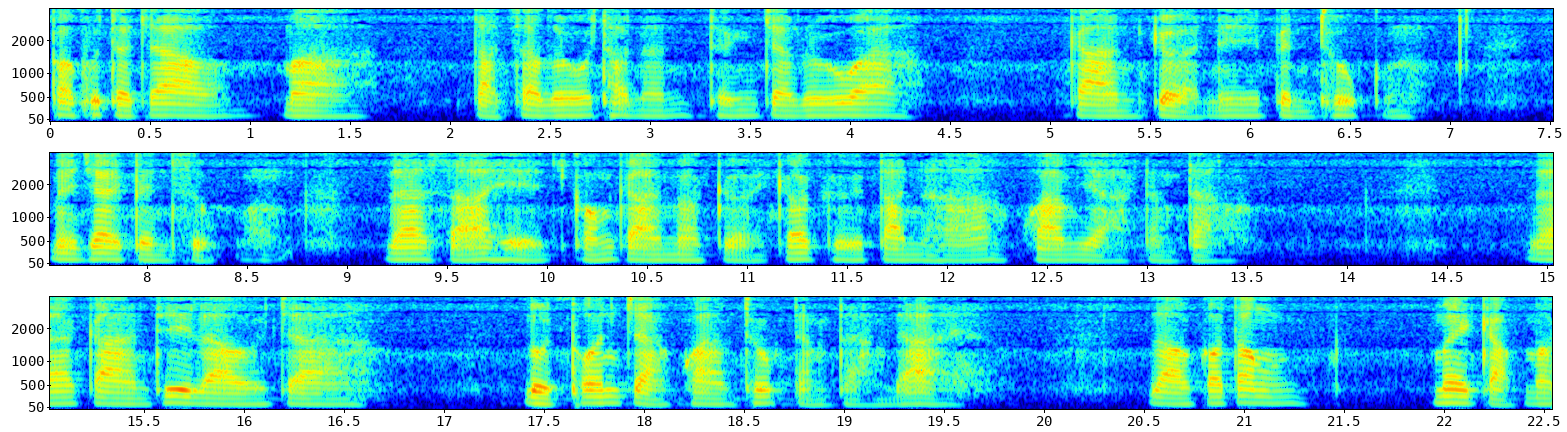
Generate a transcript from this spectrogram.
พระพุทธเจ้ามาตัดสรู้เท่านั้นถึงจะรู้ว่าการเกิดนี้เป็นทุกข์ ไม่ใช่เป็นสุข และสาเหตุของการมาเกิดก็คือตัณหาความอยากต่างๆ และการที่เราจะหลุดพ้นจากความทุกข์ต่างๆได้ เราก็ต้องไม่กลับมา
